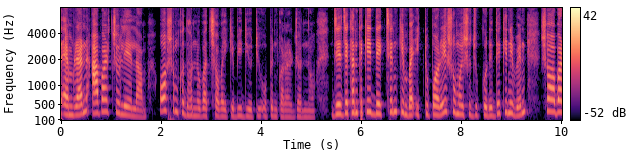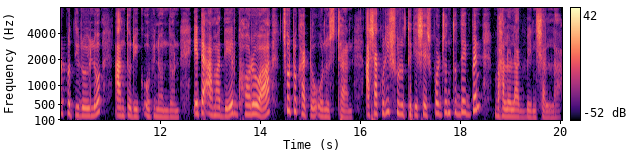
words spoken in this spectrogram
এমরান আবার চলে এলাম। অসংখ্য ধন্যবাদ সবাইকে ভিডিওটি ওপেন করার জন্য। যে যেখান থেকেই দেখছেন কিংবা একটু পরে সময় সুযোগ করে দেখে নেবেন, সবার প্রতি রইল আন্তরিক অভিনন্দন। এটা আমাদের ঘরোয়া ছোটোখাটো অনুষ্ঠান। আশা করি শুরু থেকে শেষ পর্যন্ত দেখবেন, ভালো লাগবে ইনশাল্লাহ।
